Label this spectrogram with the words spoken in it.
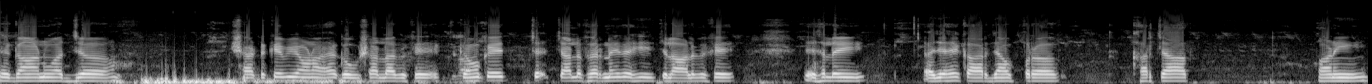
ਇਹ ਗਾਂ ਨੂੰ ਅੱਜ ਛੱਡ ਕੇ ਵੀ ਆਉਣਾ ਹੈ ਗਊਸ਼ਾਲਾ ਵਿਖੇ, ਕਿਉਂਕਿ ਚ- ਚੱਲ ਫਿਰ ਨਹੀਂ ਰਹੀ ਜਲਾਲ ਵਿਖੇ। ਇਸ ਲਈ ਅਜਿਹੇ ਕਾਰਜਾਂ ਉੱਪਰ ਖਰਚਾ ਪਾਣੀ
